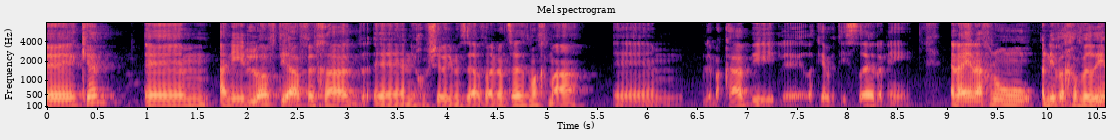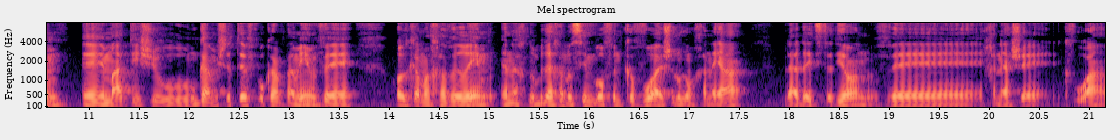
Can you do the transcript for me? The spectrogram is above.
Uh, כן. Um, אני לא אפתיע אף אחד, uh, אני חושב עם זה, אבל אני רוצה לתת מחמאה. um, למכבי, לרכבת ישראל. אני, אני, אנחנו, אני והחברים, uh, מתי שהוא גם משתתף פה כמה פעמים, ועוד כמה חברים, אנחנו בדרך כלל נוסעים באופן קבוע, יש לנו גם חניה ליד האיצטדיון, וחניה שקבועה,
